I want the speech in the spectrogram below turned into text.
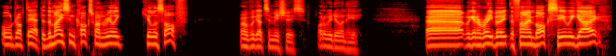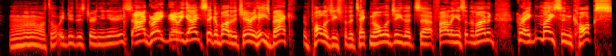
all dropped out. Did the Mason Cox one really kill us off? Or have we got some issues? What are we doing here? Uh, we're going to reboot the phone box. Here we go. Oh, I thought we did this during the news. Ah, Greg, there we go. Second bite of the cherry. He's back. Apologies for the technology that's uh, failing us at the moment. Greg, Mason Cox,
